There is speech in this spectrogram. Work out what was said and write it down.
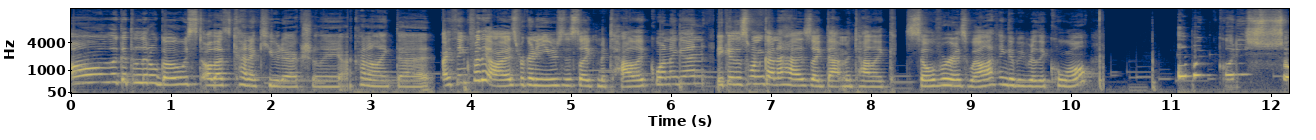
Oh, look at the little ghost. Oh, that's kind of cute actually. I kind of like that. I think for the eyes, we're gonna use this like metallic one again because this one kind of has like that metallic silver as well. I think it'd be really cool. Oh my god, he's so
